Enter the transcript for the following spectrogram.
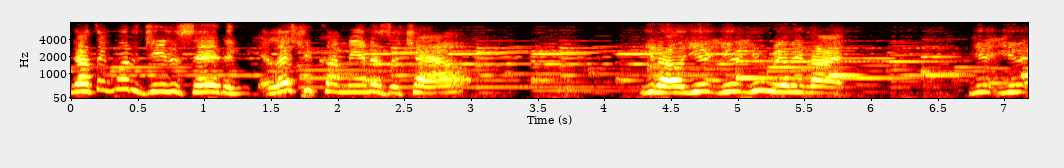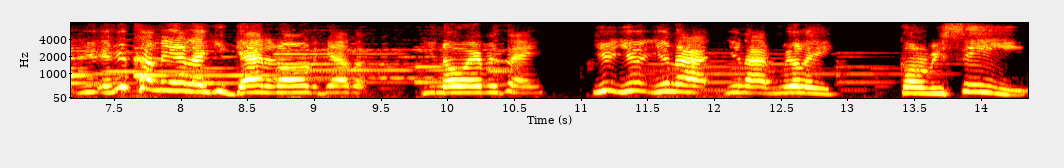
you know, I think what did Jesus said, if, unless you come in as a child, you know, you you you really not, you, you you if you come in like you got it all together, you know everything, you you you're not you're not really gonna receive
